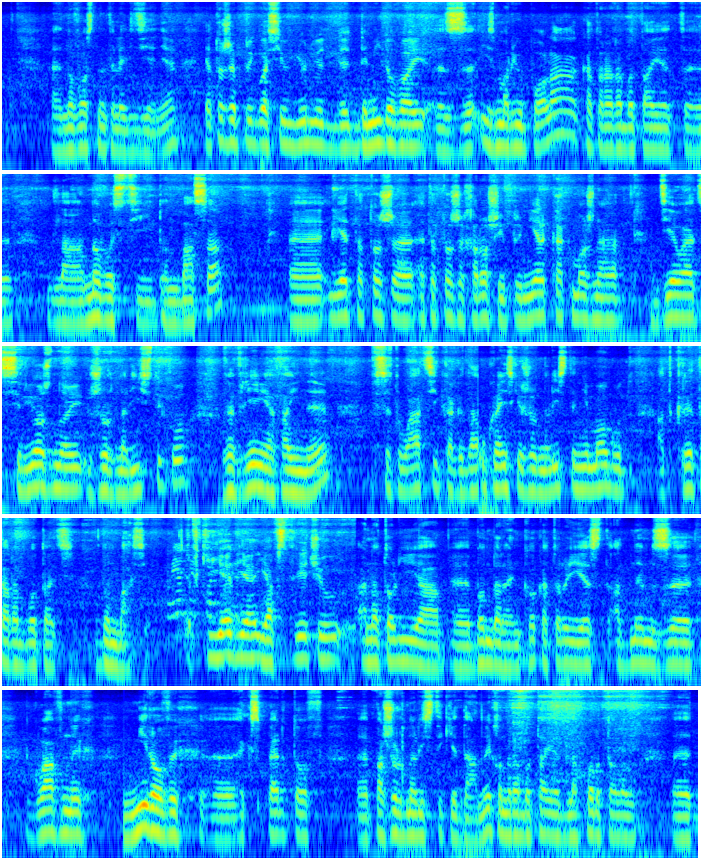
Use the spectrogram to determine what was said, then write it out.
nowostne телевидение. Я тоже пригласил Юлию Демидовой из, из Мариуполя, которая работает для новостей Донбасса. И это тоже, это тоже хороший пример, как можно делать серьезную журналистику во время войны, в ситуации, когда украинские журналисты не могут открыто работать в Донбассе. В Киеве я встретил Анатолия Бондаренко, который есть одним из главных mirowych ekspertów po żurnalistyce danych. On pracuje dla portalu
